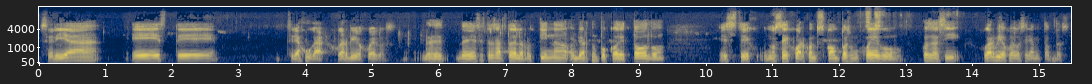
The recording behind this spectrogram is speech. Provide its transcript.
sería este sería jugar, jugar videojuegos. De, de desestresarte de la rutina, olvidarte un poco de todo. Este, no sé, jugar con tus compas un juego, cosas así. Jugar videojuegos sería mi top 2.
